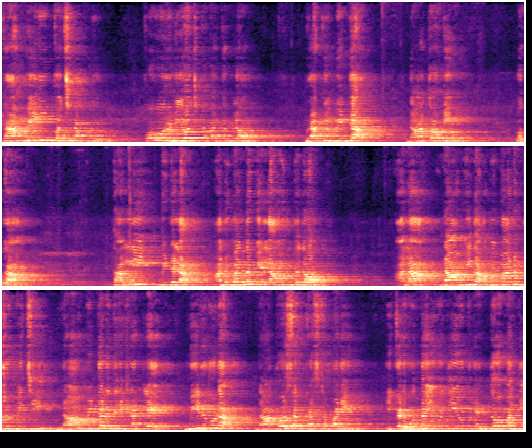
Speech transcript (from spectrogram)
క్యాంపెయినింగ్కి వచ్చినప్పుడు కోవూరు నియోజకవర్గంలో ప్రతి బిడ్డ నాతోటి ఒక తల్లి ఉంటుందో అలా నా మీద అభిమానం చూపించి నా బిడ్డలు తిరిగినట్లే మీరు కూడా నా కోసం కష్టపడి ఇక్కడ ఉన్న యువతి యువకులు ఎంతో మంది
